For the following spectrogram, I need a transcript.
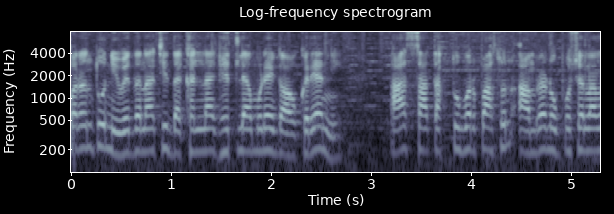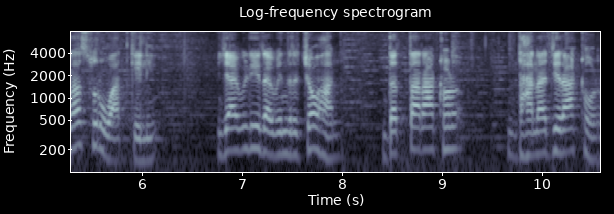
परंतु निवेदनाची दखल न घेतल्यामुळे गावकऱ्यांनी आज सात ऑक्टोबरपासून आमरण उपोषणाला सुरुवात केली. यावेळी रवींद्र चव्हाण दत्ता राठोड धानाजी राठोड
